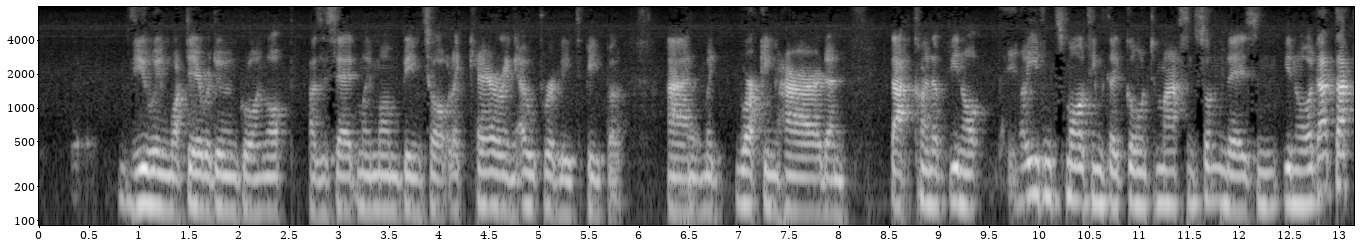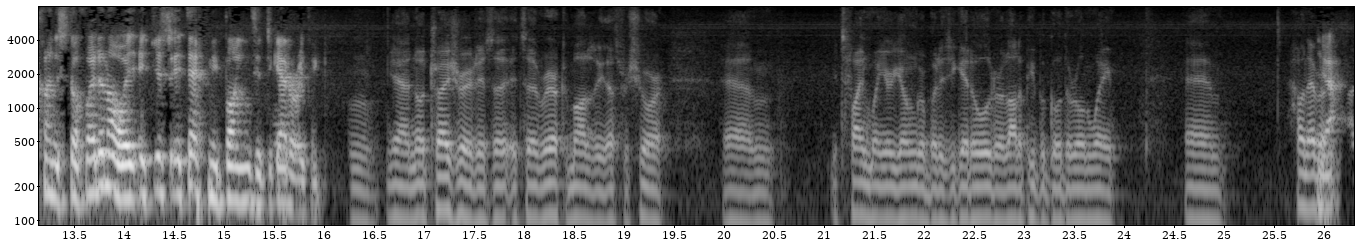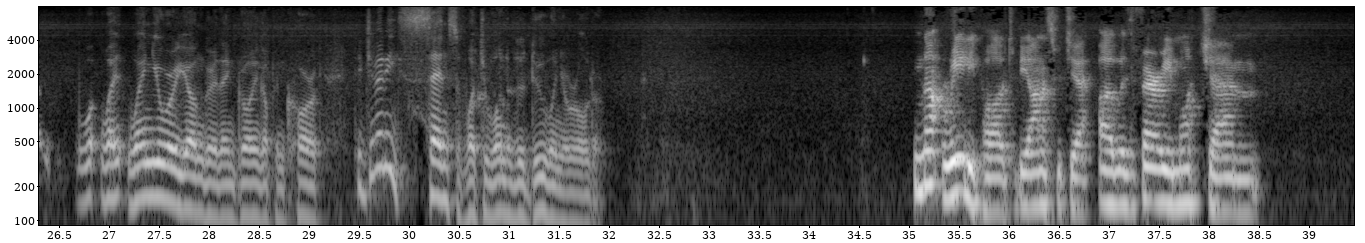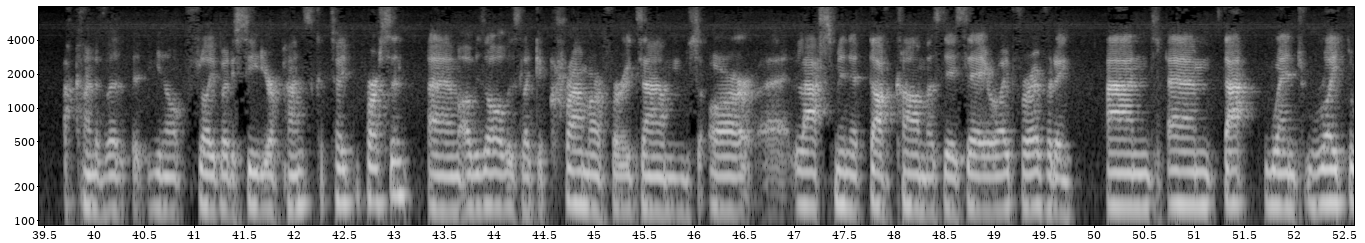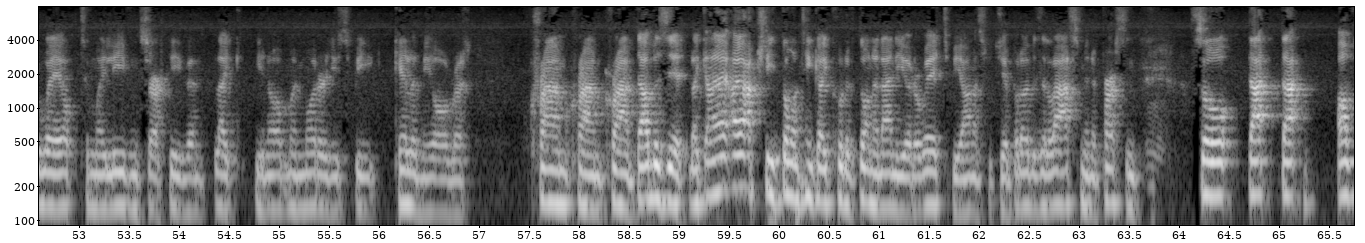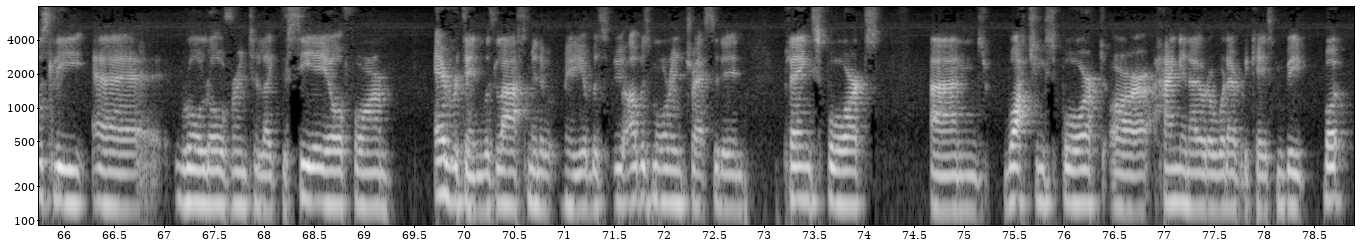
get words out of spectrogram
viewing what they were doing growing up. As I said, my mum being so like caring outwardly to people, and my working hard, and that kind of you know, you know, even small things like going to mass on Sundays, and you know that that kind of stuff. I don't know. It, it just it definitely binds it together. I think. Yeah, no treasure. It is a it's a rare commodity, that's for sure. Um, it's fine when you're younger, but as you get older, a lot of people go their own way. Um, however, Yeah. when when you were younger, then growing up in Cork, did you have any sense of what you wanted to do when you were older? Not really, Paul. To be honest with you, I was very much um, a kind of a you know fly by the seat of your pants type of person. Um, I was always like a crammer for exams or uh, lastminute.com as they say, right for everything. and um, that went right the way up to my leaving cert. Even like you know, my mother used to be killing me over it. Cram, cram, cram. That was it. Like I, I actually don't think I could have done it any other way, to be honest with you. But I was a last minute person, so that that obviously uh, rolled over into like the CAO form. Everything was last minute with me. It was I was more interested in playing sports and watching sport or hanging out or whatever the case may be. But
